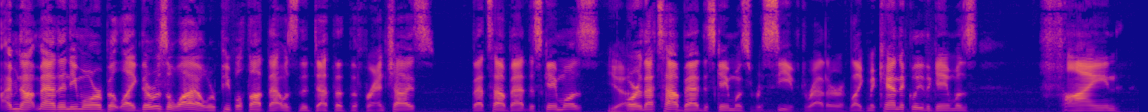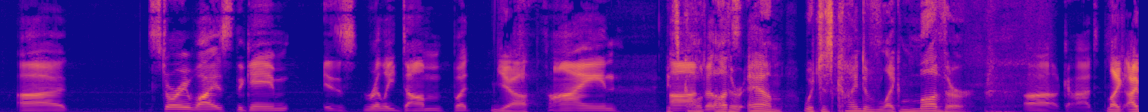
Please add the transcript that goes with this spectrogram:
I'm not mad anymore, but like there was a while where people thought that was the death of the franchise. That's how bad this game was. Yeah. Or that's how bad this game was received, rather. Like mechanically, the game was fine. Uh, story wise, the game is really dumb, but Yeah. fine. It's Um, called but let's- Other M, which is kind of like Mother. Oh god. Like I,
